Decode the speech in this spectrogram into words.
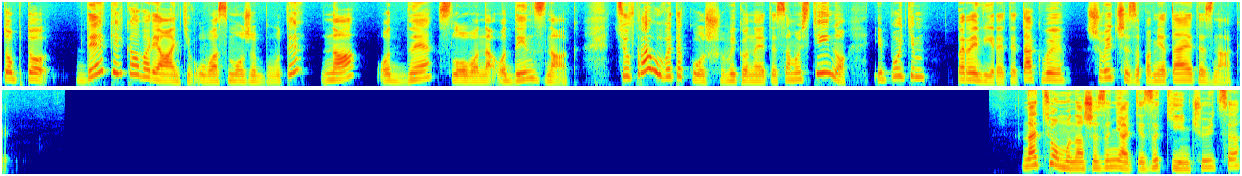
Тобто декілька варіантів у вас може бути на одне слово, на один знак. Цю вправу ви також виконаєте самостійно і потім перевірите. Так ви швидше запам'ятаєте знаки. На цьому наше заняття закінчується.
